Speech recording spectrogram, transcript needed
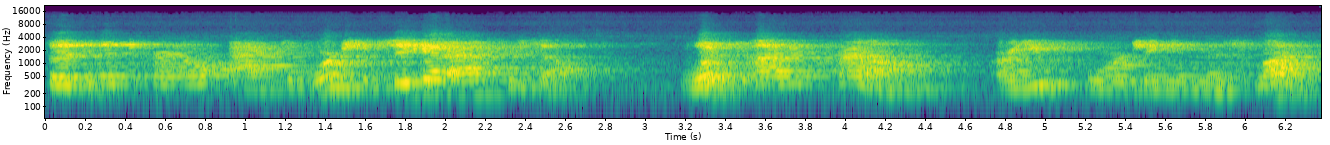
but it's an eternal act of worship. So you got to ask yourself, what kind of crown are you forging in this life?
